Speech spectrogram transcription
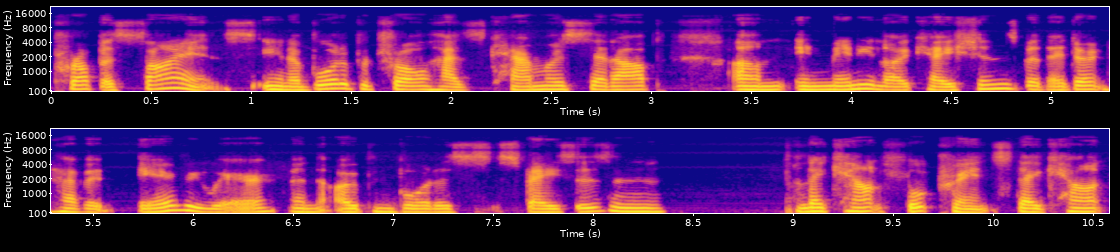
proper science. You know, Border Patrol has cameras set up um, in many locations, but they don't have it everywhere in the open border spaces and they count footprints. They count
